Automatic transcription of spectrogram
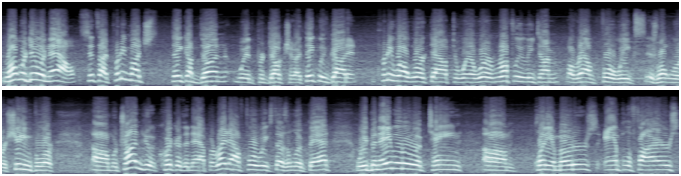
what we're doing now, since I pretty much think I'm done with production, I think we've got it pretty well worked out to where we're roughly lead time around four weeks is what we're shooting for. Um, we're trying to do it quicker than that, but right now four weeks doesn't look bad. We've been able to obtain um, plenty of motors, amplifiers.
